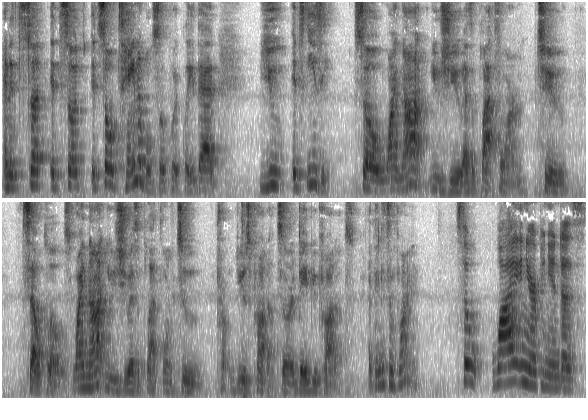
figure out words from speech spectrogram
and it's so it's so it's so obtainable so quickly that you it's easy. So why not use you as a platform to sell clothes? Why not use you as a platform to pro- use products or debut products? I think it's important. So why, in your opinion, does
